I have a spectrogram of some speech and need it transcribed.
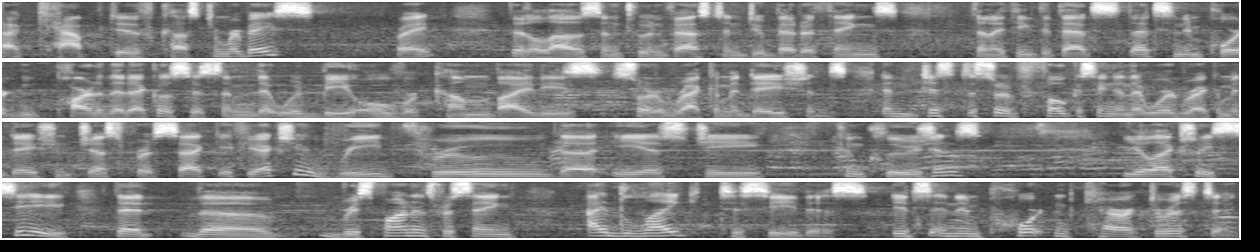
a captive customer base, right, that allows them to invest and do better things, then I think that that's, that's an important part of that ecosystem that would be overcome by these sort of recommendations. And just to sort of focusing on that word recommendation just for a sec, if you actually read through the ESG conclusions, you'll actually see that the respondents were saying, I'd like to see this. It's an important characteristic.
